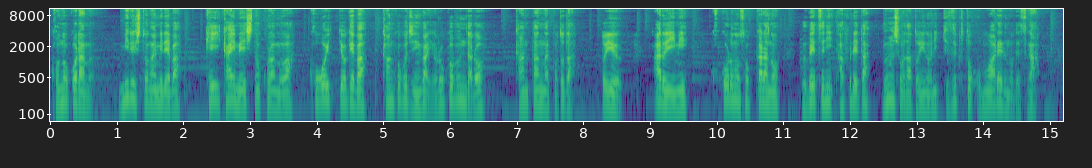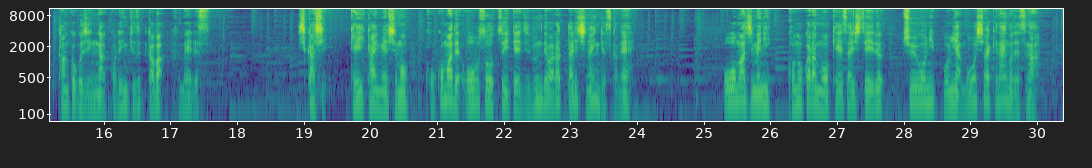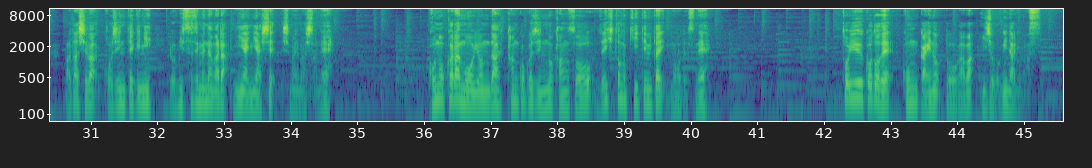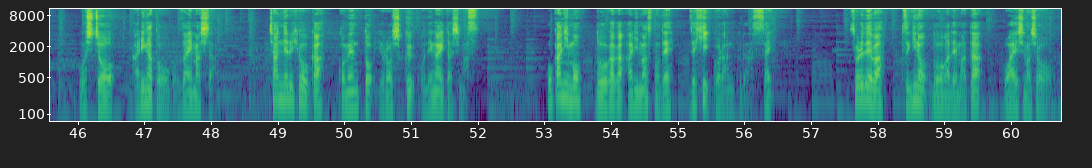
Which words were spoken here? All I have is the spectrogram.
このコラム、見る人が見ればケイ解明氏のコラムはこう言っておけば韓国人は喜ぶんだろう。簡単なことだ。という、ある意味、心の底からの無別に溢れた文章だというのに気づくと思われるのですが、韓国人がこれに気づくかは不明です。しかし、経緯解明氏もここまで大嘘をついて自分で笑ったりしないんですかね。大真面目にこのコラムを掲載している中央日報には申し訳ないのですが、私は個人的に読み進めながらニヤニヤしてしまいましたね。このコラムを読んだ韓国人の感想をぜひとも聞いてみたいものですね。ということで今回の動画は以上になります。ご視聴ありがとうございました。チャンネル評価、コメントよろしくお願いいたします。他にも動画がありますので、ぜひご覧ください。それでは次の動画でまたお会いしましょう。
